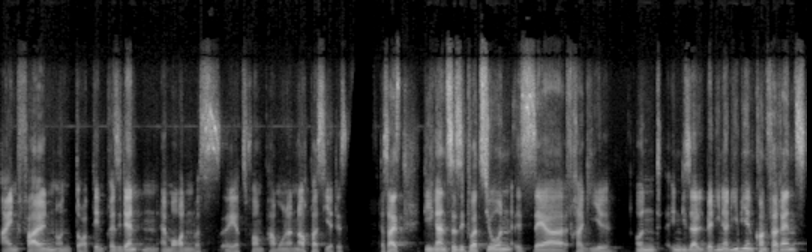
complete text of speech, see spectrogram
einfallen und dort den Präsidenten ermorden, was jetzt vor ein paar Monaten auch passiert ist. Das heißt, die ganze Situation ist sehr fragil. Und in dieser Berliner Libyen-Konferenz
